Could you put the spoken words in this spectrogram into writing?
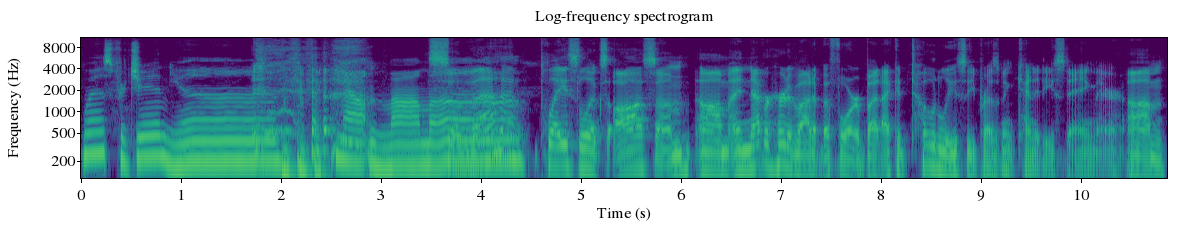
West Virginia, Mountain Mama. So that place looks awesome. Um, I never heard about it before, but I could totally see President Kennedy staying there. Um,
